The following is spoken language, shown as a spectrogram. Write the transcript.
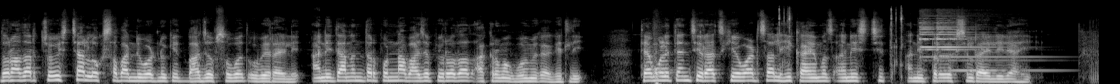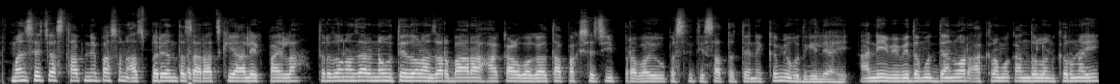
दोन हजार चोवीसच्या लोकसभा निवडणुकीत भाजपसोबत उभे राहिले आणि त्यानंतर पुन्हा भाजपविरोधात आक्रमक भूमिका घेतली. त्यामुळे त्यांची राजकीय वाटचाल ही कायमच अनिश्चित आणि प्रयोगशील राहिलेली आहे. मनसेच्या स्थापनेपासून आजपर्यंतचा राजकीय आलेख पाहिला तर दोन हजार नऊ ते दोन हजार बारा हा काळ वगळता पक्षाची प्रभावी उपस्थिती सातत्याने कमी होत गेली आहे आणि विविध मुद्द्यांवर आक्रमक आंदोलन करूनही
